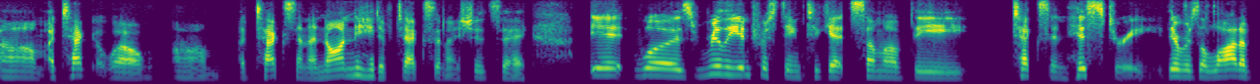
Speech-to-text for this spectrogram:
um, a tech well um, a texan a non-native texan i should say it was really interesting to get some of the texan history there was a lot of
